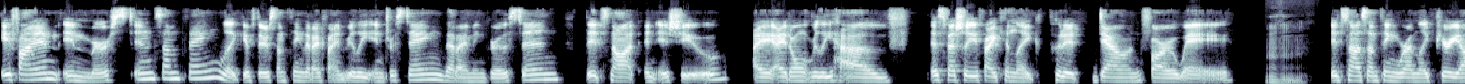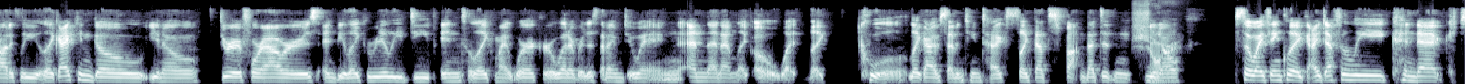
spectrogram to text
if I'm immersed in something, like if there's something that I find really interesting that I'm engrossed in, it's not an issue. I, I don't really have, especially if I can like put it down far away. Mm-hmm it's not something where I'm like periodically like I can go, you know, three or four hours and be like really deep into like my work or whatever it is that I'm doing. And then I'm like, oh, what like cool. Like I have 17 texts. Like that's fun. That didn't, sure. you know. So I think like I definitely connect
